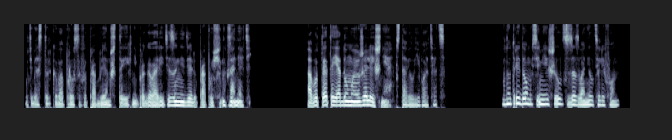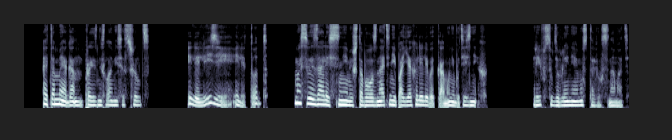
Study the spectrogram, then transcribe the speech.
«У тебя столько вопросов и проблем, что их не проговорить за неделю пропущенных занятий». «А вот это, я думаю, уже лишнее», — вставил его отец. Внутри дома семьи Шилдс зазвонил телефон. «Это Меган», — произнесла миссис Шилдс. «Или Лизи, или тот. Мы связались с ними, чтобы узнать, не поехали ли вы кому-нибудь из них». Риф с удивлением уставился на мать.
